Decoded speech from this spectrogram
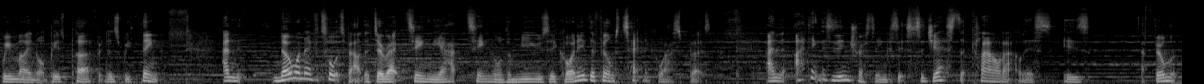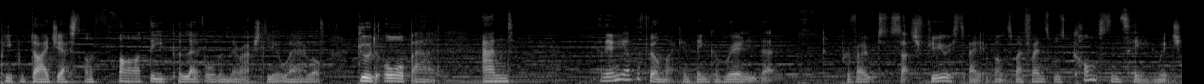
we may not be as perfect as we think. And no one ever talked about the directing, the acting, or the music, or any of the film's technical aspects. And I think this is interesting because it suggests that Cloud Atlas is a film that people digest on a far deeper level than they're actually aware of, good or bad. And, and the only other film I can think of really that provoked such furious debate amongst my friends was Constantine, which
